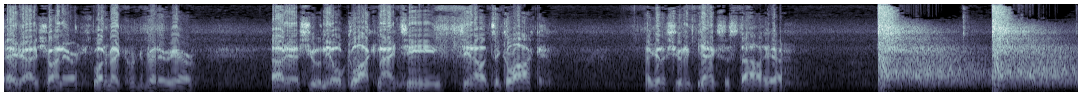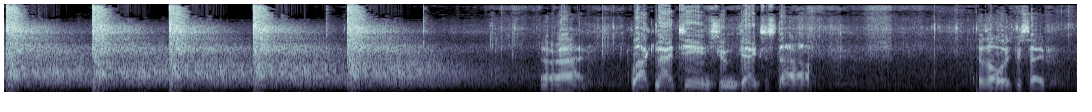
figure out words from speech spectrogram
Hey guys, Sean here. Just want to make a quick video here. Out here shooting the old Glock 19. See how it's a Glock. I gotta shoot a gangster style here. Alright. Glock 19, shooting gangster style. As always, be safe.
